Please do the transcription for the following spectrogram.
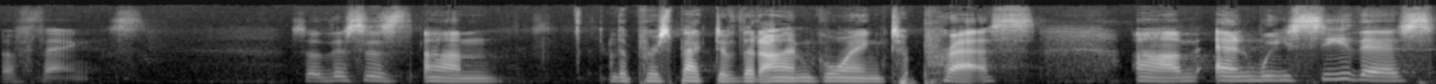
of things. So, this is um, the perspective that I'm going to press. Um, and we see this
